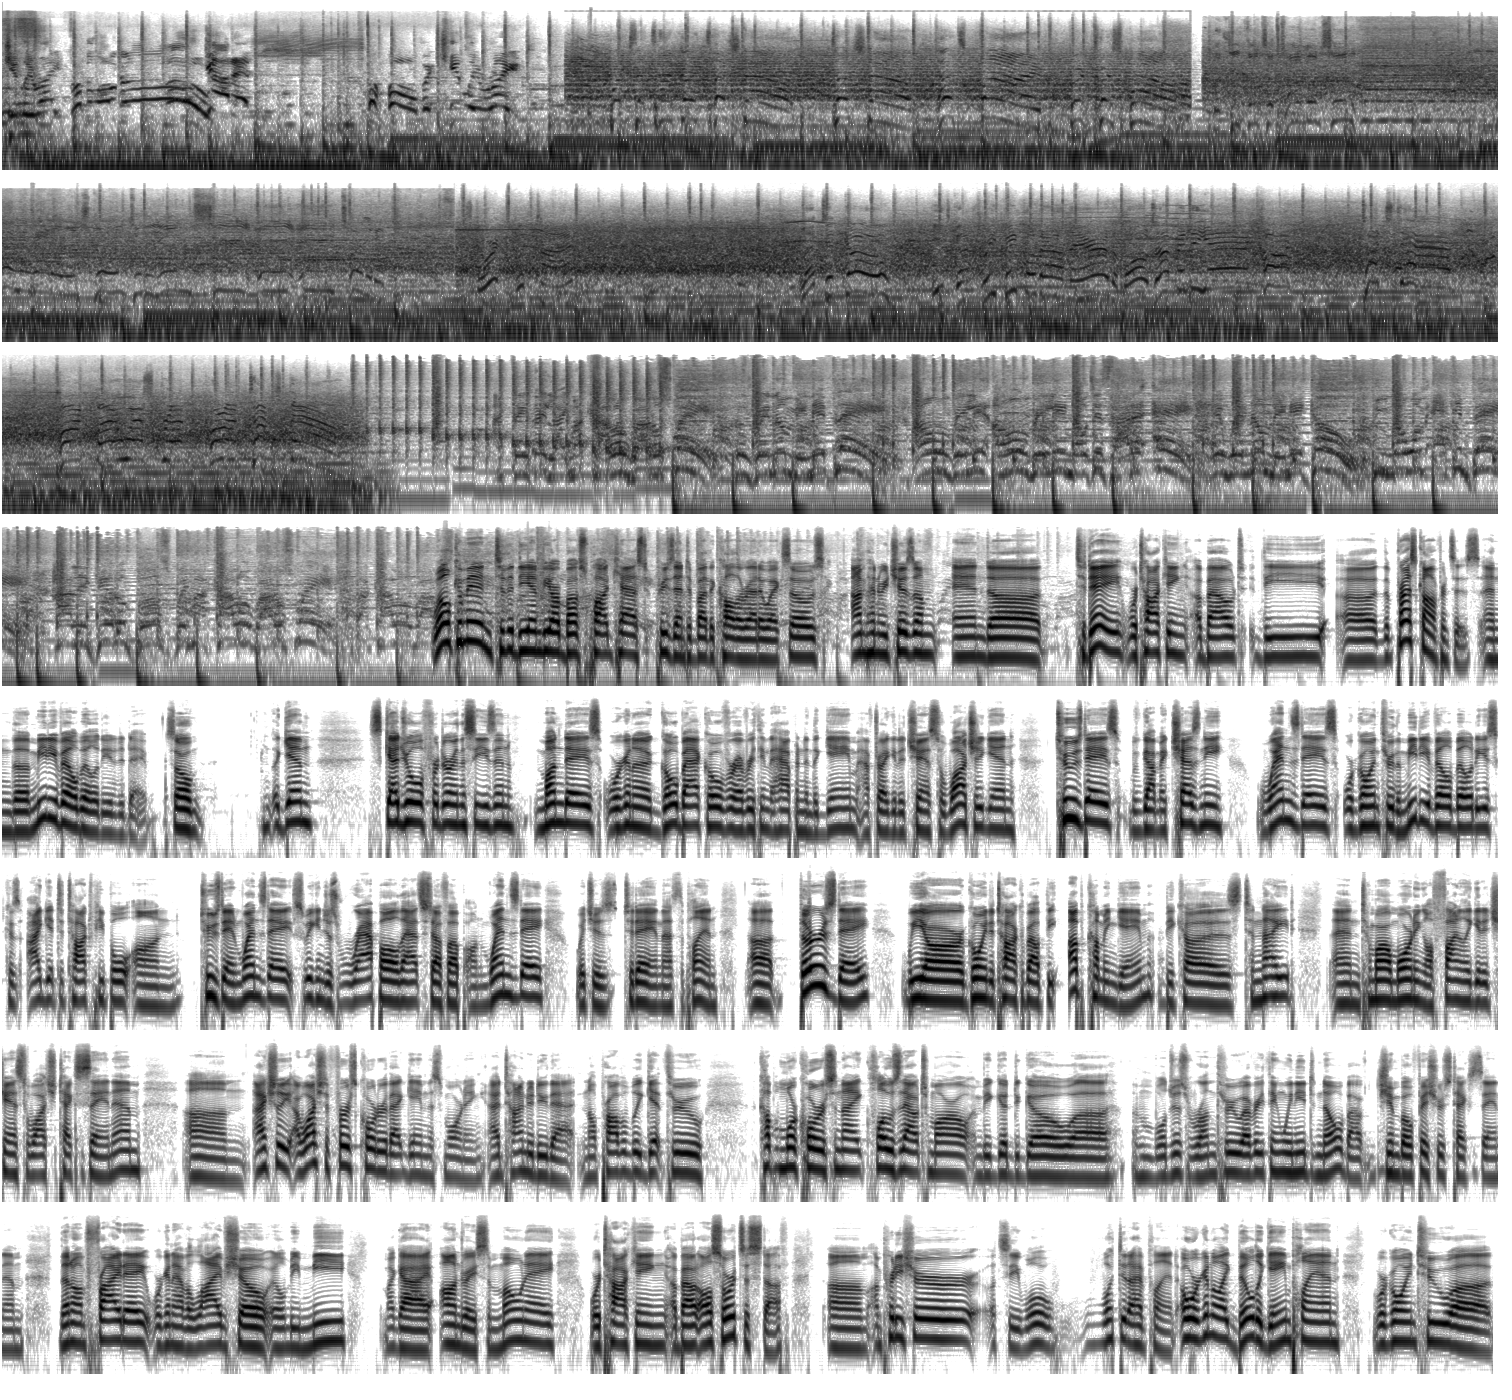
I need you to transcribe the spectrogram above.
McKinley Wright from the logo. Oh, got it. Oh, McKinley Wright. Welcome in to the DNVR Buffs podcast presented by the Colorado XOs. I'm Henry Chisholm, and uh, today we're talking about the uh, the press conferences and the media availability today. So, again, schedule for during the season Mondays we're gonna go back over everything that happened in the game after I get a chance to watch it again. Tuesdays we've got McChesney. Wednesdays we're going through the media availabilities because I get to talk to people on Tuesday and Wednesday, so we can just wrap all that stuff up on Wednesday, which is today, and that's the plan. Uh, Thursday, we are going to talk about the upcoming game because tonight and tomorrow morning I'll finally get a chance to watch Texas A&M. Um, actually, I watched the first quarter of that game this morning. I had time to do that, and I'll probably get through a couple more quarters tonight, close it out tomorrow, and be good to go. Uh, and we'll just run through everything we need to know about Jimbo Fisher's Texas A&M. Then on Friday, we're gonna have a live show. It'll be me, my guy Andre Simone. We're talking about all sorts of stuff. Um, I'm pretty sure. Let's see. Well, what did I have planned? Oh, we're gonna like build a game plan. We're going to uh,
